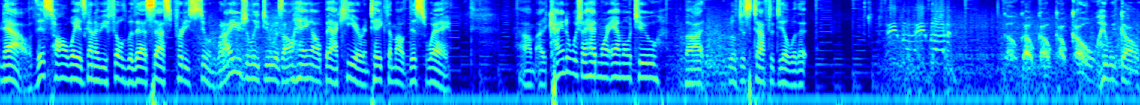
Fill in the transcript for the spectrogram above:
Now, this hallway is going to be filled with SS pretty soon. What I usually do is I'll hang out back here and take them out this way. Um, I kind of wish I had more ammo too, but we'll just have to deal with it. Go, go, go, go, go! Here we go.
